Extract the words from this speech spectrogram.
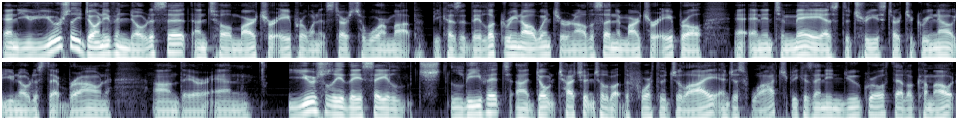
And you usually don't even notice it until March or April when it starts to warm up because they look green all winter. And all of a sudden in March or April and, and into May, as the trees start to green out, you notice that brown on there. And usually they say leave it, uh, don't touch it until about the 4th of July and just watch because any new growth that'll come out,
